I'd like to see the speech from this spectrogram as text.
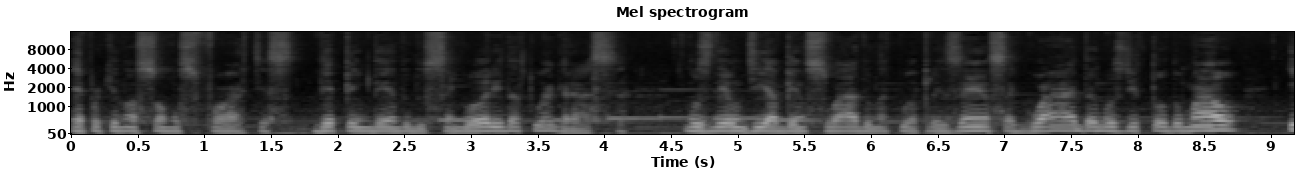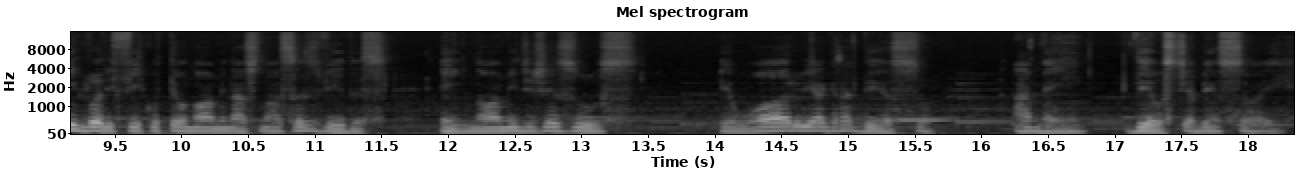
é porque nós somos fortes, dependendo do Senhor e da tua graça. Nos dê um dia abençoado na tua presença, guarda-nos de todo mal e glorifica o teu nome nas nossas vidas. Em nome de Jesus, eu oro e agradeço. Amém. Deus te abençoe.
